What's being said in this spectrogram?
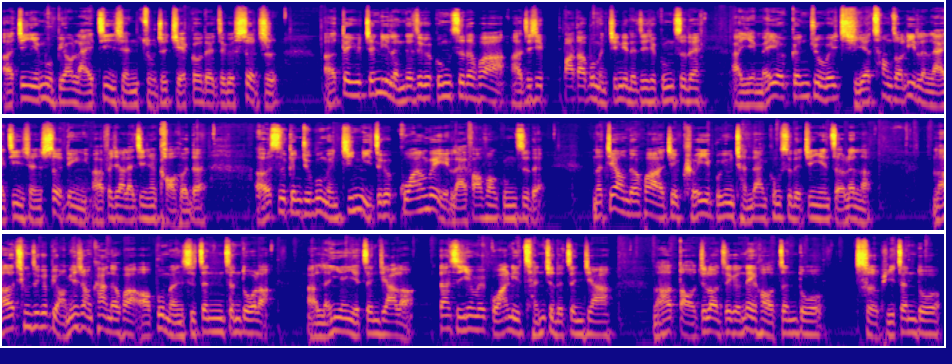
啊经营目标来进行组织结构的这个设置。呃，对于经理人的这个工资的话，啊，这些八大部门经理的这些工资呢，啊，也没有根据为企业创造利润来进行设定啊，或者来进行考核的，而是根据部门经理这个官位来发放工资的。那这样的话，就可以不用承担公司的经营责任了。然后从这个表面上看的话，哦，部门是增增多了，啊，人员也增加了。但是因为管理层级的增加，然后导致了这个内耗增多、扯皮增多，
